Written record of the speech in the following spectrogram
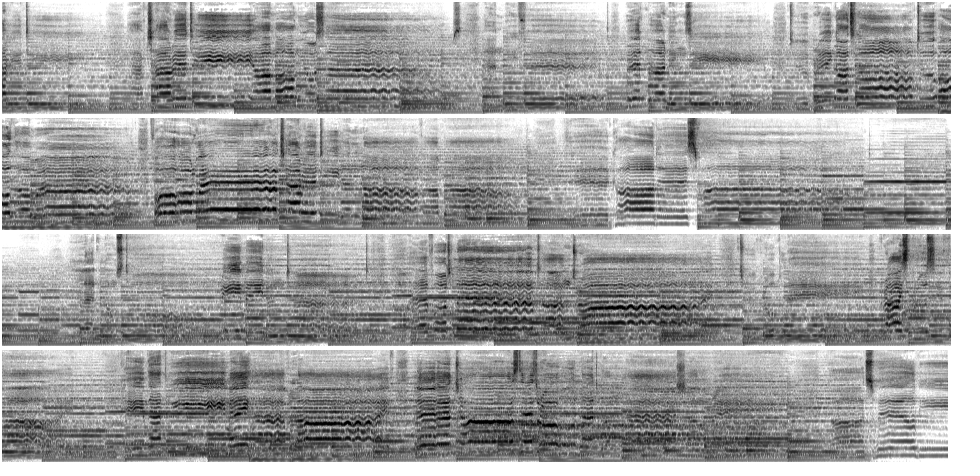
charity, have charity among yourselves, and be filled with burning zeal to bring God's love is. Let no stone remain unturned, no effort left untried to proclaim Christ crucified, who came that we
